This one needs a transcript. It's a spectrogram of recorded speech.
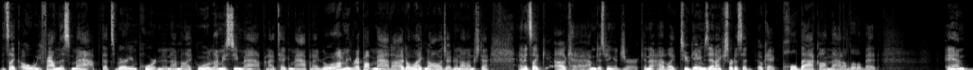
it's like oh we found this map that's very important. And i'm like oh let me see map. And i take a map and i go oh, let me rip up map. I don't like knowledge. I do not understand. And it's like okay i'm just being a jerk. And I, I like two games in i sort of said okay pull back on that a little bit and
